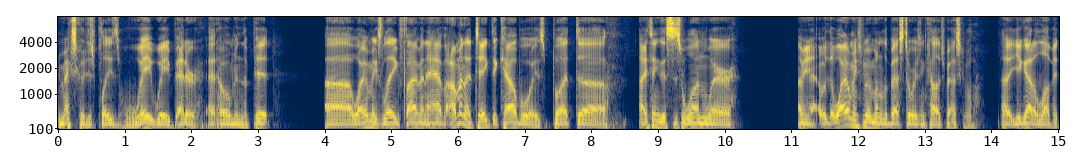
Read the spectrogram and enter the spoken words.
New Mexico just plays way, way better at home in the pit. Uh, Wyoming's laying five and a half. I'm going to take the Cowboys, but uh, I think this is one where, I mean, uh, the Wyoming's been one of the best stories in college basketball. Uh, you got to love it.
